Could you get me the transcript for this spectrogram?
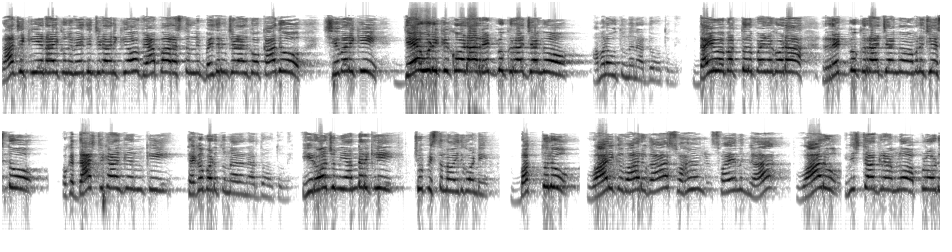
రాజకీయ నాయకులను వేధించడానికో వ్యాపారస్తుల్ని బెదిరించడానికో కాదు చివరికి దేవుడికి కూడా రెడ్ బుక్ రాజ్యాంగం అమలవుతుందని అర్థమవుతుంది. దైవ భక్తుల పైన కూడా రెడ్ బుక్ రాజ్యాంగం అమలు చేస్తూ ఒక దాష్టికానికి తెగబడుతున్నారని అర్థమవుతుంది. ఈ రోజు మీ అందరికీ చూపిస్తున్నాం ఇదిగోండి. భక్తులు వారికి వారుగా స్వయం స్వయంగా వారు ఇన్స్టాగ్రామ్లో అప్లోడ్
